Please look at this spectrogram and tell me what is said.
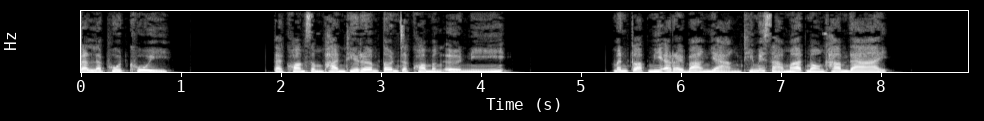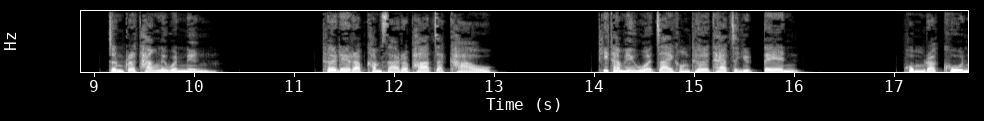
กันและพูดคุย แต่ความสัมพันธ์ที่เริ่มต้นจากความบังเอิญนี้ มันกลับมีอะไรบางอย่างที่ไม่สามารถมองข้ามได้ จนกระทั่งในวันหนึ่ง เธอได้รับคำสารภาพจากเขา ที่ทำให้หัวใจของเธอแทบจะหยุดเต้น ผมรักคุณ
